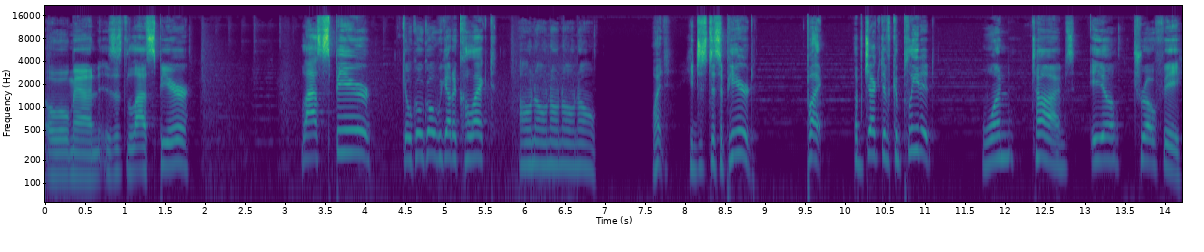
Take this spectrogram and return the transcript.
Oh man, is this the last spear? Last spear! Go, go, go, we gotta collect. Oh no, no, no, no. What? He just disappeared. But, objective completed. One times eel trophy.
